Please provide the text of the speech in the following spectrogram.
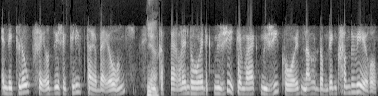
en ik loop veel, dus ik liep daar bij ons Ja. in Capelle en dan hoorde ik muziek. En waar ik muziek hoor, nou, dan ben ik van de wereld.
